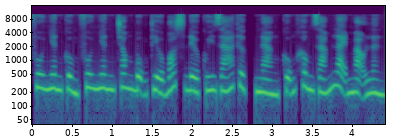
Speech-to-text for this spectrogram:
phu nhân cùng phu nhân trong bụng tiểu boss đều quý giá thực, nàng cũng không dám lại mạo lần.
